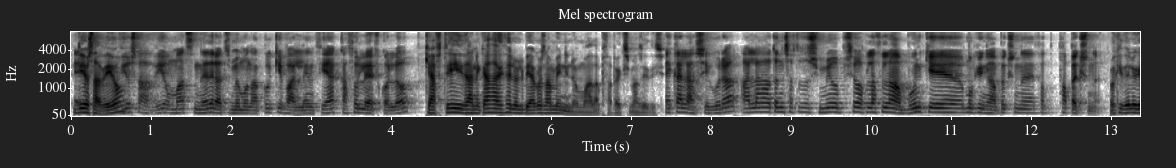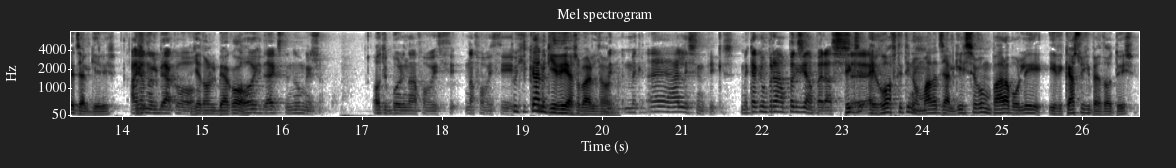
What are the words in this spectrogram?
ε, 2 στα 2. 2 στα 2 μάτς στην έδρα της με Μονακό και Βαλένθια. Καθόλου εύκολο. Και αυτή ιδανικά θα ήθελε ο Ολυμπιακός να μην είναι ομάδα που θα παίξει μαζί της. Ε, καλά, σίγουρα. Αλλά όταν είναι σε αυτό το σημείο πιστεύω απλά θέλουν να μπουν και με όποιον και να παίξουν θα, θα παίξουν. Όχι, δεν λέω για Τζαλγκύρης. Α, για τον Ολυμπιακό. Για τον Ολυμπιακό. Όχι, εντάξει, δεν νομίζω. Ότι μπορεί να φοβηθεί. Να φοβηθεί. Του έχει κάνει κηδεία στο παρελθόν. Με, με ε, άλλες συνθήκες. Με κάποιον πρέπει να παίξει για να περάσει. Τι ξε- Εγώ αυτή την ομάδα τη Αλγύρη σέβομαι πάρα πολύ, ειδικά στο γήπεδό της.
